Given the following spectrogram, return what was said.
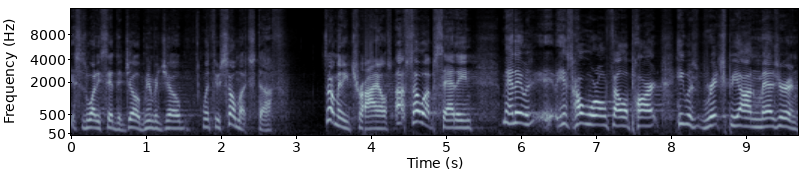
this is what he said to Job. Remember, Job went through so much stuff, so many trials, uh, so upsetting. Man, it was, his whole world fell apart. He was rich beyond measure, and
